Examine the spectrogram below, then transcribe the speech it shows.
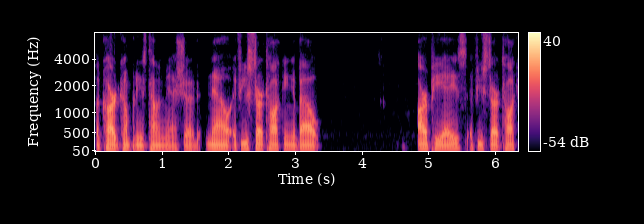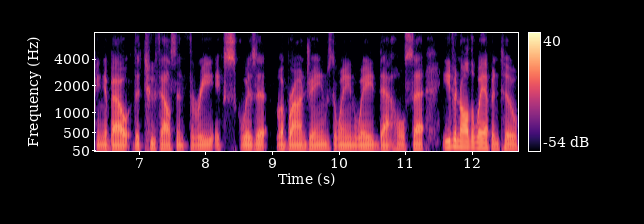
a card company is telling me I should. Now, if you start talking about RPAs, if you start talking about the 2003 exquisite LeBron James, Dwyane Wade, that whole set, even all the way up into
